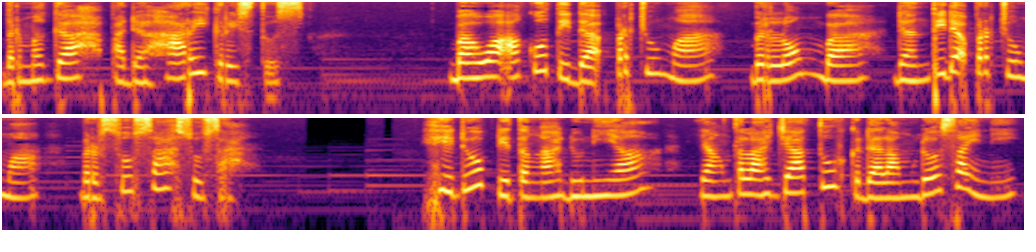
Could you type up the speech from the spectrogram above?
bermegah pada hari Kristus, bahwa aku tidak percuma berlomba dan tidak percuma bersusah-susah. Hidup di tengah dunia yang telah jatuh ke dalam dosa ini,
